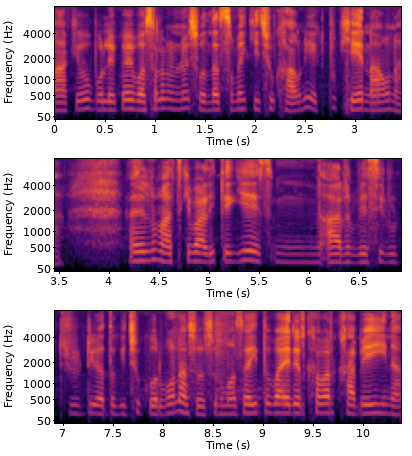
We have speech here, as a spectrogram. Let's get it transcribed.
মাকেও বলে কয়ে বসালাম, এমনি সন্ধ্যার সময় কিছু খাওনি, একটু খেয়ে নাও না। আমি বললাম, আজকে বাড়িতে গিয়ে আর বেশি রুটি রুটি অত কিছু করব না, শ্বশুরমশাই তো বাইরের খাবার খাবেই না,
